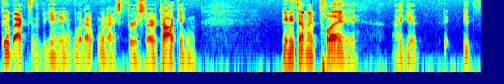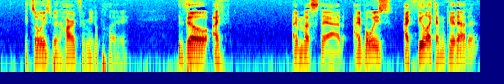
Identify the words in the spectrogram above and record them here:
go back to the beginning of what I, when I first started talking, anytime I play, I get it, it's it's always been hard for me to play. Though I, I must add, I've always I feel like I'm good at it,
